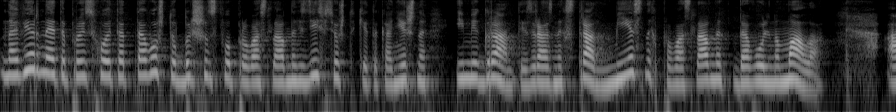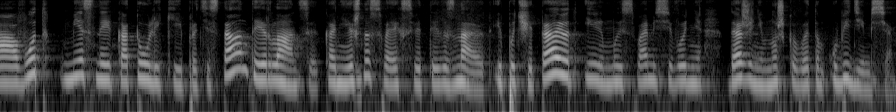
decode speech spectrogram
наверное, это происходит от того, что большинство православных здесь все-таки это, конечно, иммигранты из разных стран. Местных православных довольно мало. А вот местные католики и протестанты, ирландцы, конечно, своих святых знают и почитают, и мы с вами сегодня даже немножко в этом убедимся.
